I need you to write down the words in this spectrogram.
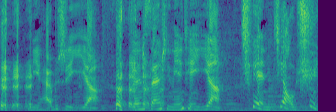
你还不是一样，跟三十年前一样欠教训。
